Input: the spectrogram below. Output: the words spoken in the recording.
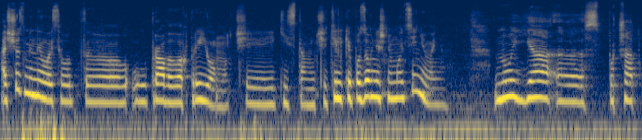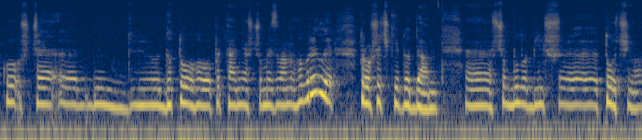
А що змінилося от, е, у правилах прийому? Чи якісь там, чи тільки по зовнішньому оцінюванню? Ну я е, спочатку ще е, до того питання, що ми з вами говорили, трошечки додам, е, щоб було більш точно.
